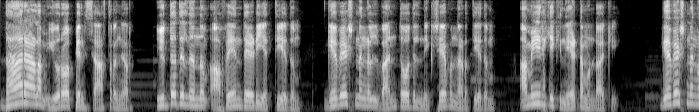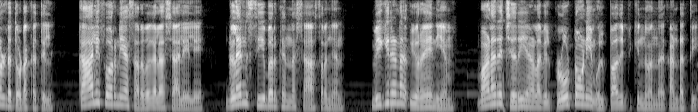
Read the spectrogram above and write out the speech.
ധാരാളം യൂറോപ്യൻ ശാസ്ത്രജ്ഞർ യുദ്ധത്തിൽ നിന്നും അഭയം തേടി എത്തിയതും ഗവേഷണങ്ങളിൽ വൻതോതിൽ നിക്ഷേപം നടത്തിയതും അമേരിക്കയ്ക്ക് നേട്ടമുണ്ടാക്കി. ഗവേഷണങ്ങളുടെ തുടക്കത്തിൽ കാലിഫോർണിയ സർവകലാശാലയിലെ ഗ്ലെൻ സീബർഗ് എന്ന ശാസ്ത്രജ്ഞൻ വികിരണ യുറേനിയം വളരെ ചെറിയ അളവിൽ പ്ലൂട്ടോണിയം ഉൽപ്പാദിപ്പിക്കുന്നുവെന്ന് കണ്ടെത്തി.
